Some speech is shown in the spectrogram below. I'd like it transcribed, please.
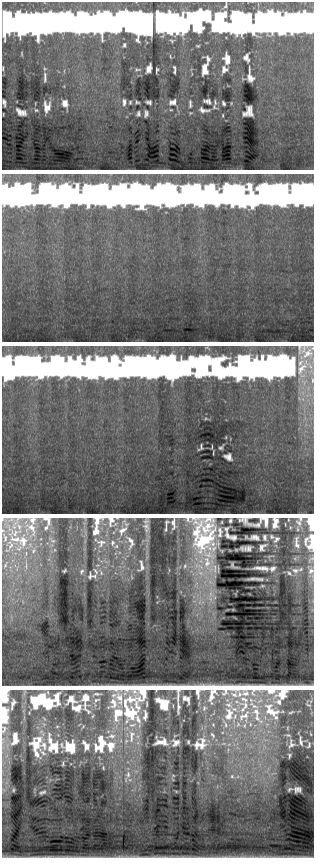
ール買いに来たんだけど壁に貼ってあるポスターがかっけえかっこいいな。今試合中なんだけどもう暑すぎてビール飲みに来ました。1杯15ドルだから2000円超えてるからね。今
